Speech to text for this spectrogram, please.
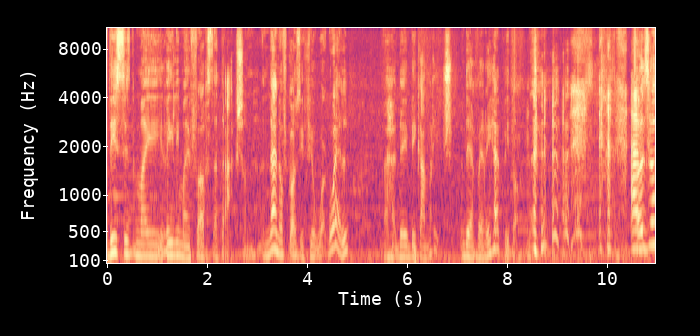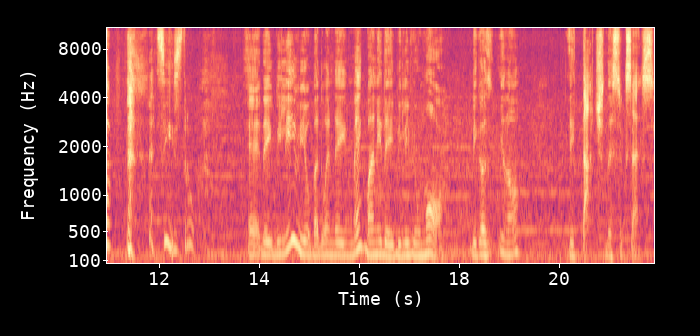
This is my really my first attraction. And then, of course, if you work well, uh, they become rich. They are very happy, though. Um, also, see, it's true. Uh, they believe you, but when they make money, they believe you more because you know they touch the success.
